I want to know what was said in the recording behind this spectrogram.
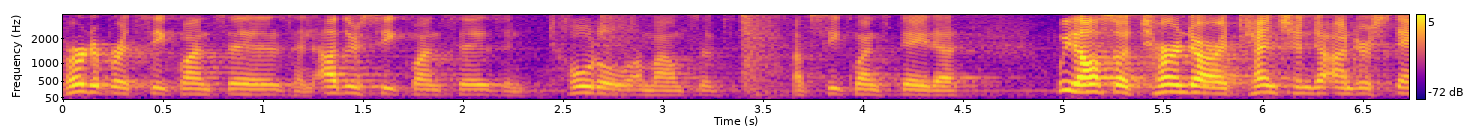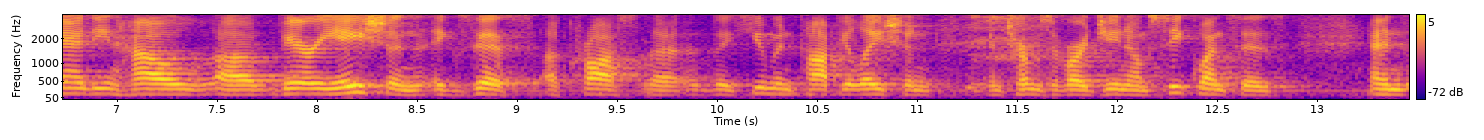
vertebrate sequences and other sequences and total amounts of, of sequence data. We also turned our attention to understanding how uh, variation exists across the, the, human population in terms of our genome sequences. And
